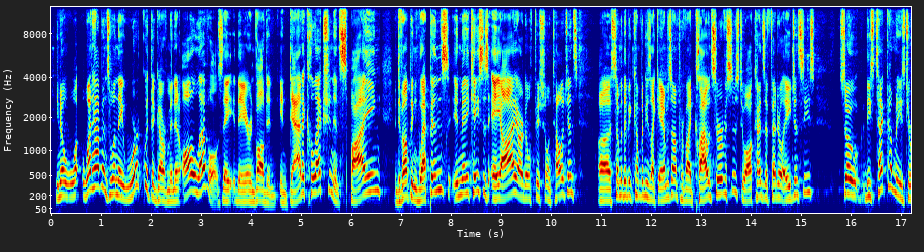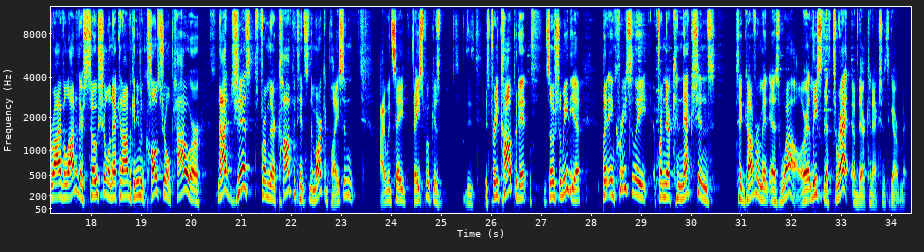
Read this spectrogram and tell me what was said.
You know, wh what happens when they work with the government at all levels? They, they are involved in, in data collection and spying and developing weapons in many cases, AI, artificial intelligence. Uh, some of the big companies like Amazon provide cloud services to all kinds of federal agencies. So these tech companies derive a lot of their social and economic and even cultural power, not just from their competence in the marketplace. And I would say Facebook is, is pretty competent in social media, but increasingly from their connections to government as well, or at least the threat of their connections to government.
